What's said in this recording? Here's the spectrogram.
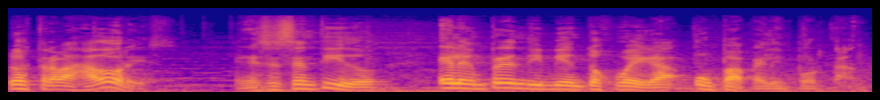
los trabajadores. En ese sentido, el emprendimiento juega un papel importante.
